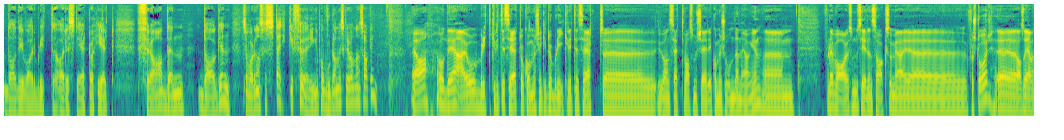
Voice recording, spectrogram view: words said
da, de var blitt arrestert. Og helt fra den dagen så var det ganske sterke føringer på hvordan vi skrev om den saken. Ja, og det er jo blitt kritisert, og kommer sikkert til å bli kritisert, uh, uansett hva som skjer i kommisjonen denne gangen. Uh, for det var jo, som du sier, en sak som jeg eh, forstår. Eh, altså Jeg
